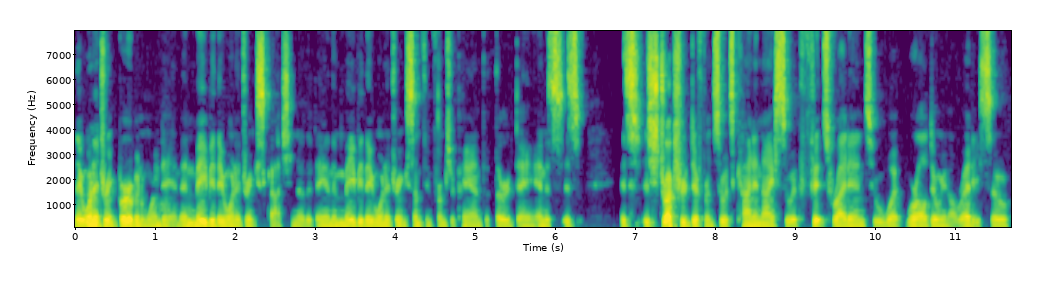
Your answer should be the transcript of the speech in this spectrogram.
they want to drink bourbon one day, mm-hmm. and then maybe they want to drink scotch another day, and then maybe they want to drink something from Japan the third day. And it's, it's, it's, it's structured different. So it's kind of nice. So it fits right into what we're all doing already. So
